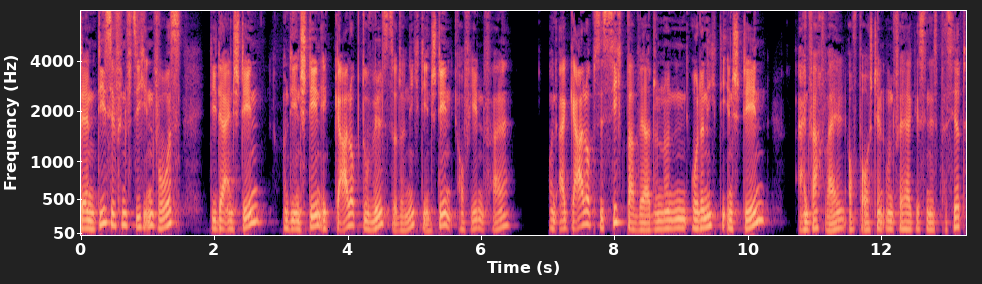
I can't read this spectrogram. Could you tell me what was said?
Denn diese 50 Infos, die da entstehen, und die entstehen egal ob du willst oder nicht, die entstehen auf jeden Fall. Und egal ob sie sichtbar werden oder nicht, die entstehen einfach, weil auf Baustellen Unvorhergesehenes passiert.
